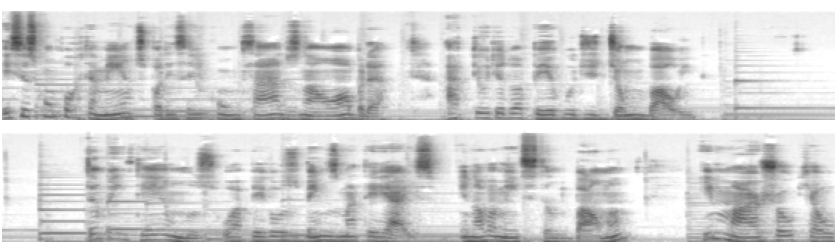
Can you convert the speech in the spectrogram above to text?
Esses comportamentos podem ser encontrados na obra A Teoria do Apego de John Bowie, também temos o apego aos bens materiais, e novamente estando Bauman e Marshall, que é o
